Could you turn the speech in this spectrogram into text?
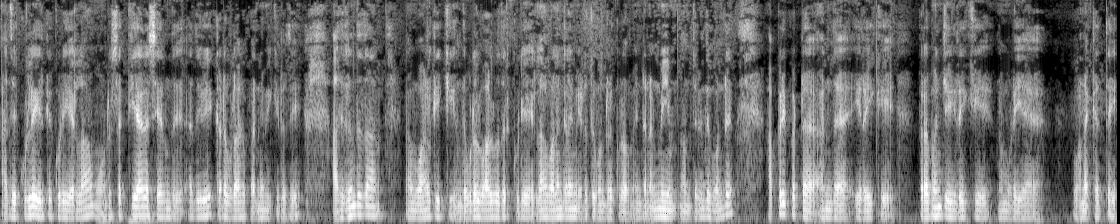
அதுக்குள்ளே இருக்கக்கூடிய எல்லாம் ஒரு சக்தியாக சேர்ந்து அதுவே கடவுளாக பரிணமிக்கிறது. அதிலிருந்து தான் நம் வாழ்க்கைக்கு இந்த உடல் வாழ்வதற்குரிய எல்லா வளங்களையும் எடுத்துக்கொண்டிருக்கிறோம் என்ற நன்மையும் நாம் தெரிந்து கொண்டு அப்படிப்பட்ட அந்த இறைக்கு பிரபஞ்ச இறைக்கு நம்முடைய வணக்கத்தை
